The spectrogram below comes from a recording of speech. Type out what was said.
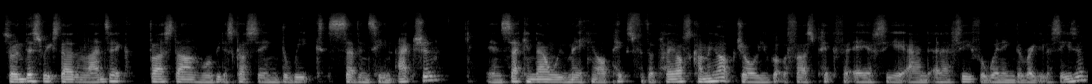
so in this week's Third Atlantic, first down we'll be discussing the week 17 action. In second down, we'll be making our picks for the playoffs coming up. Joel, you've got the first pick for AFC and NFC for winning the regular season.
